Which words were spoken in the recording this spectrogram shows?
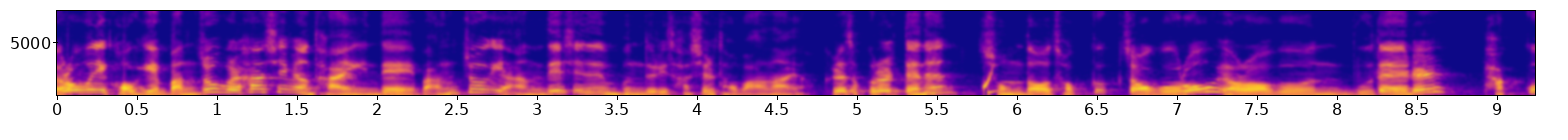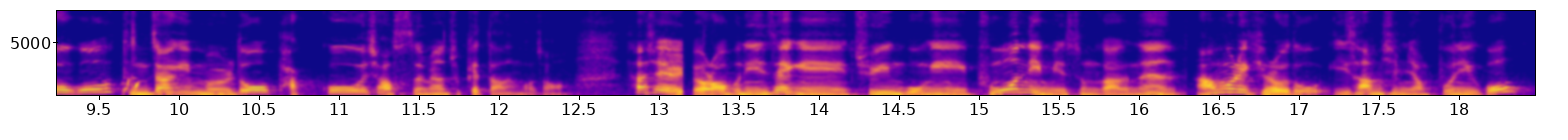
여러분이 거기에 만족을 하시면 다행인데 만족이 안 되시는 분들 이 사실 더 많아요. 그래서 그럴 때는 좀 더 적극적으로 여러분 무대를 바꾸고 등장인물도 바꾸셨으면 좋겠다는 거죠. 사실 여러분 인생의 주인공이 부모님인 순간은 아무리 길어도 2, 30년 뿐이고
